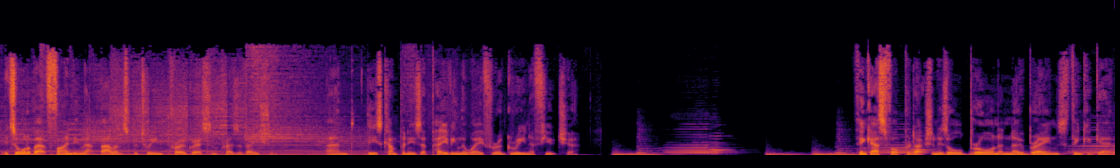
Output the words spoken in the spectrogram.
It's all about finding that balance between progress and preservation and these companies are paving the way for a greener future. Think asphalt production is all brawn and no brains? Think again.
